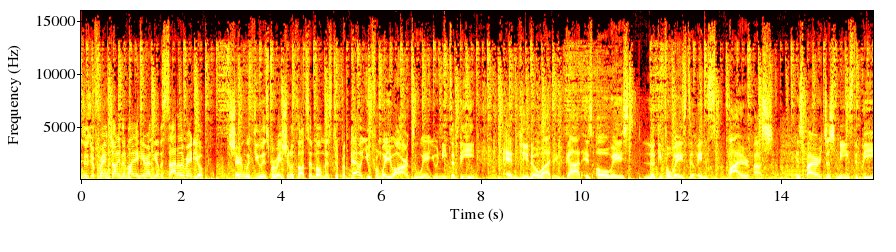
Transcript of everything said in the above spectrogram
This is your friend Johnny Del Valle here on the other side of the radio, sharing with you inspirational thoughts and moments to propel you from where you are to where you need to be. And you know what? God is always looking for ways to inspire us. Inspire just means to be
